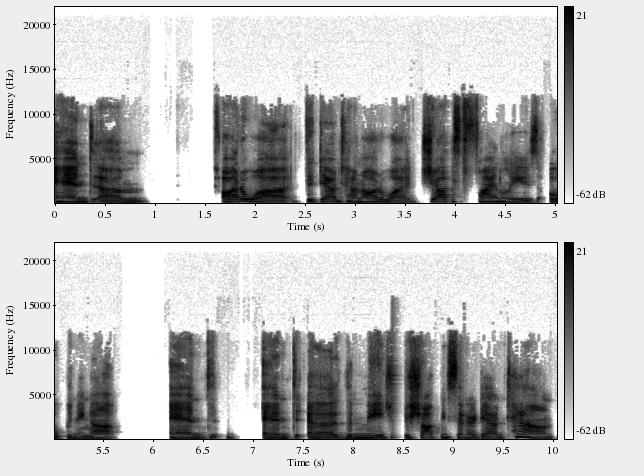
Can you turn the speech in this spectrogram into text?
and um ottawa the downtown ottawa just finally is opening up and and uh, the major shopping center downtown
